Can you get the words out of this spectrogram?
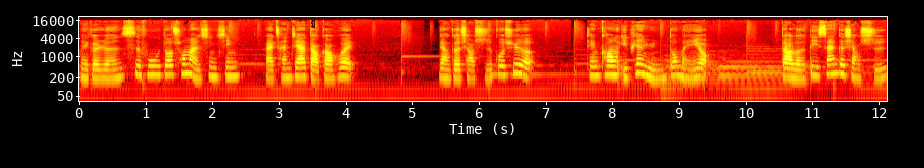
每个人似乎都充满信心来参加祷告会。两个小时过去了，天空一片云都没有。到了第三个小时，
